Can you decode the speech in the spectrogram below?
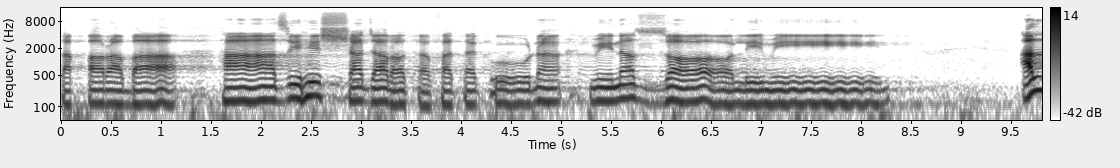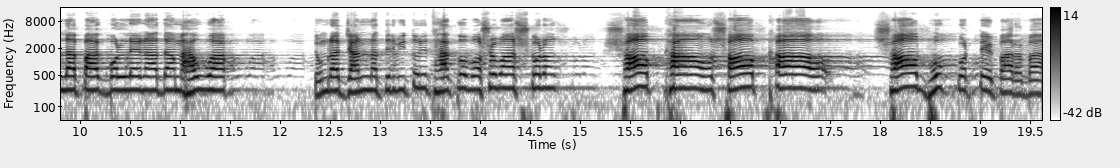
তাকরাবা। হাযিহি শাজারাতা ফাতাকুনা মিনাজ জালিমিন আল্লাহ পাক বললেন, আদম, হাওয়া, তোমরা জান্নাতের ভিতরে থাকো, বসবাস করো। সব খাও সব খাও। সব ভোগ করতে পারবা।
